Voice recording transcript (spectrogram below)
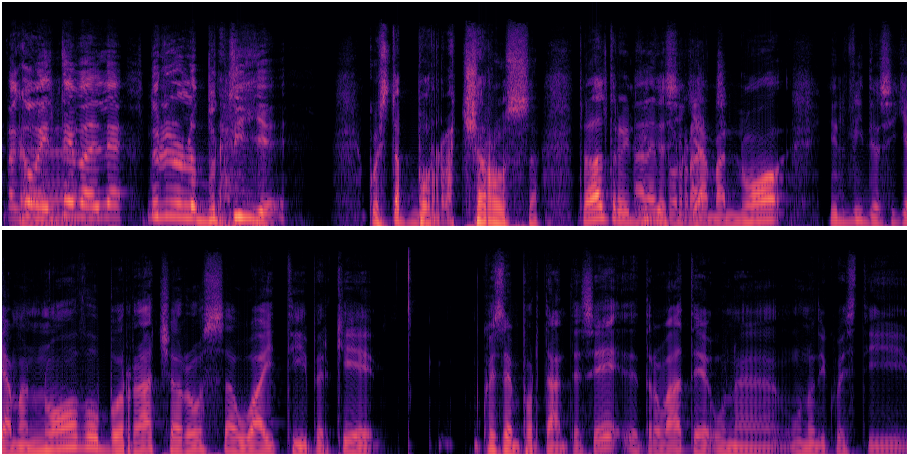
Ma come il eh, tema del- non erano le bottiglie? Questa borraccia rossa. Tra l'altro il Ah, video, si nuo- il video si chiama Nuovo Borraccia Rossa YT perché questo è importante. Se trovate una- uno di questi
